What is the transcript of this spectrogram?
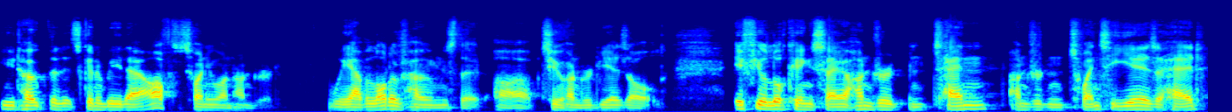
you'd hope that it's going to be there after 2100. We have a lot of homes that are 200 years old. If you're looking, say, 110, 120 years ahead,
